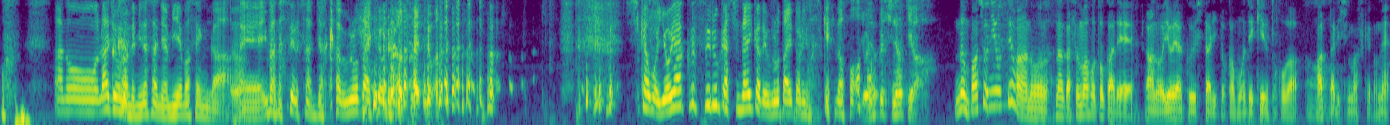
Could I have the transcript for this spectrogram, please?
あのーラジオなんで皆さんには見えませんが、うんえー今、ナセルさん若干うろたえております。しかも予約するかしないかでうろたえておりますけれども。予約しなきゃ。でも場所によっては、あの、なんかスマホとかで、あの、予約したりとかもできるとこがあったりしますけどね。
